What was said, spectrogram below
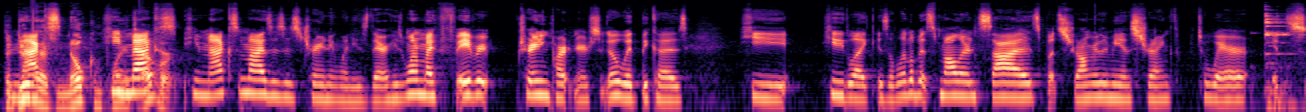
The dude max- has no he complaints max ever. he maximizes his training when he's there. He's one of my favorite training partners to go with because he he like is a little bit smaller in size but stronger than me in strength to where it's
